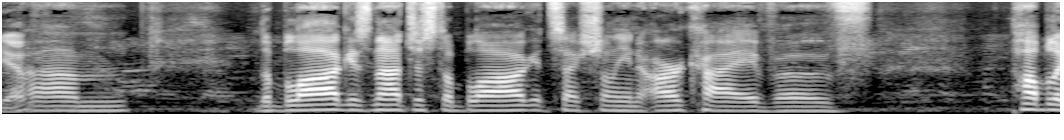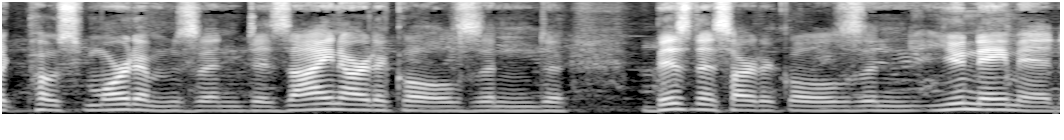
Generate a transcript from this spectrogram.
Yep. Um, the blog is not just a blog, it's actually an archive of public postmortems and design articles and uh, business articles and you name it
